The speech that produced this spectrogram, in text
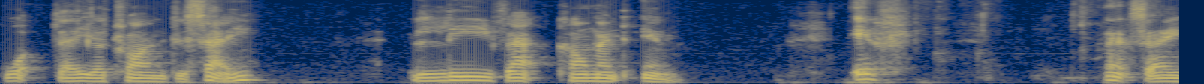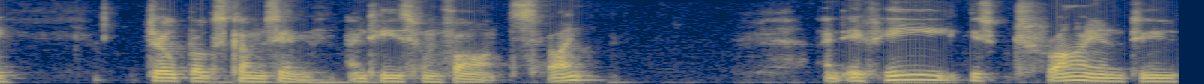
what they are trying to say, leave that comment in. If, let's say, Joe Brooks comes in and he's from France, right? And if he is trying to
